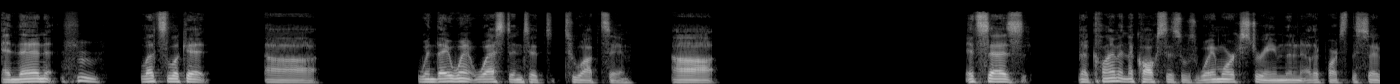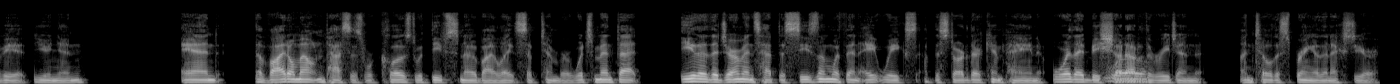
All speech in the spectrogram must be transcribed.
And then Hmm. let's look at uh, when they went west into Tuapse. Uh, it says the climate in the Caucasus was way more extreme than in other parts of the Soviet Union, and the vital mountain passes were closed with deep snow by late September, which meant that either the Germans had to seize them within eight weeks of the start of their campaign, or they'd be shut out of the region until the spring of the next year.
